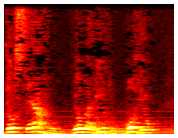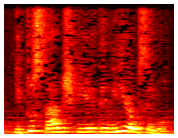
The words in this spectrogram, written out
Teu servo, meu marido, morreu, e tu sabes que ele temia o Senhor.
